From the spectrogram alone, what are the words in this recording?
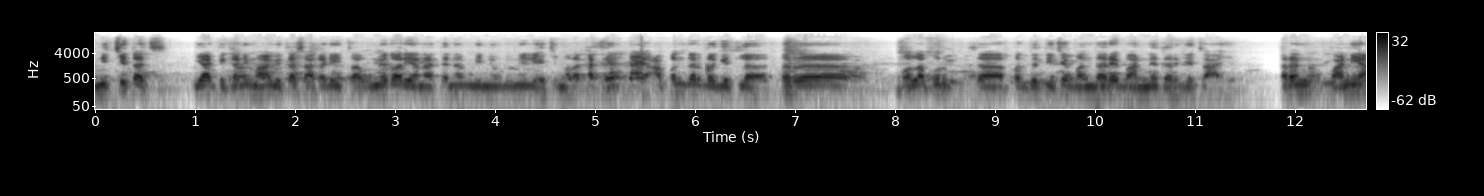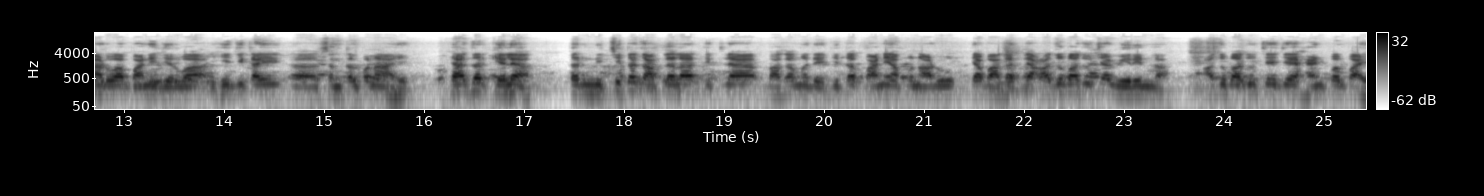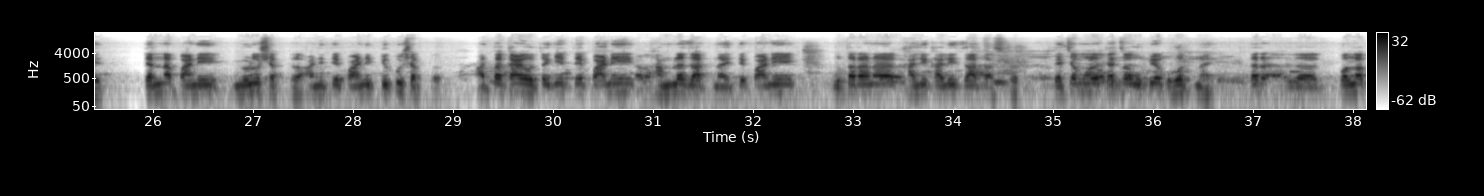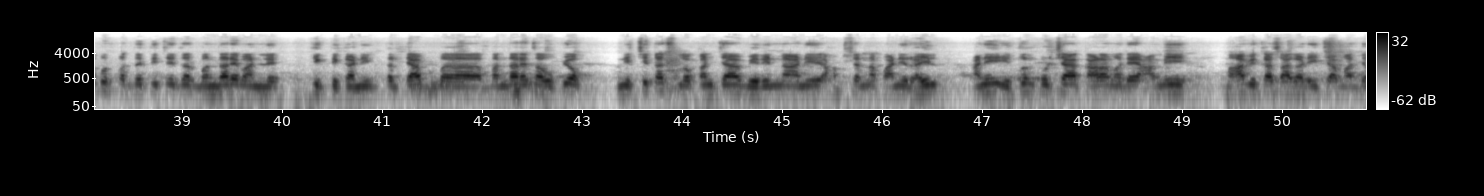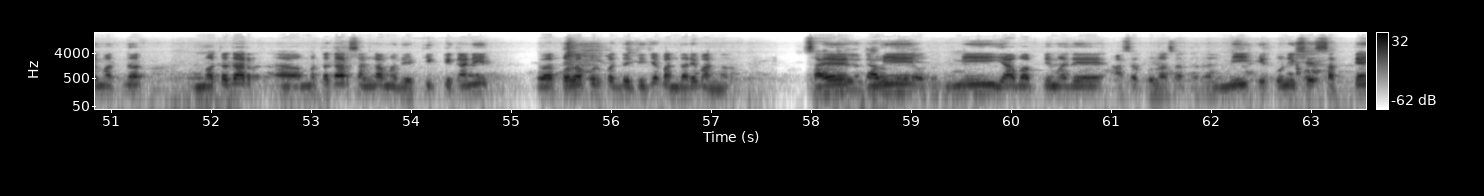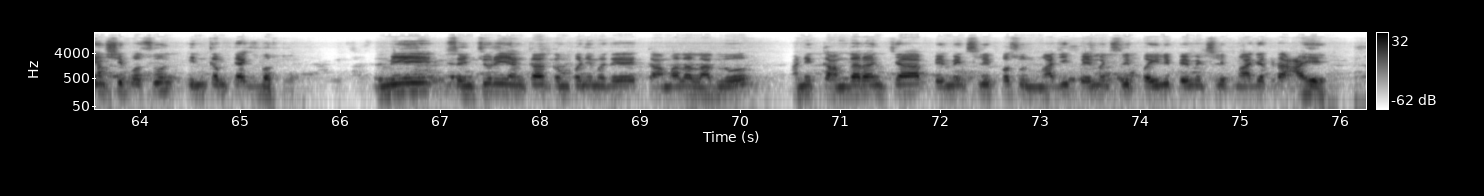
निश्चितच या ठिकाणी महाविकास आघाडीचा उमेदवार या नात्यानं मी निवडून येईल याची मला खात्री आहे. आपण जर बघितलं तर कोल्हापूर पद्धतीचे बंधारे बांधणे गरजेचं आहे. कारण पाणी आडवा पाणी जिरवा ही जी काही संकल्पना आहे ह्या जर केल्या तर निश्चितच आपल्याला तिथल्या भागामध्ये जिथं पाणी आपण आडू त्या भागातल्या आजूबाजूच्या विहिरींना आजूबाजूचे जे हँडपंप आहेत त्यांना पाणी मिळू शकतं आणि ते पाणी टिकू शकतं. आता काय होतं की ते पाणी थांबलं जात नाही ते पाणी उतारानं खाली खाली जात असतं. त्याच्यामुळं त्याचा उपयोग होत नाही. तर कोल्हापूर पद्धतीचे जर बंधारे बांधले ठिकठिकाणी तर त्या बंधाऱ्याचा उपयोग निश्चितच लोकांच्या विहिरींना आणि हापशांना पाणी राहील. आणि इथून पुढच्या काळामध्ये आम्ही महाविकास आघाडीच्या माध्यमातून मतदार मतदारसंघामध्ये ठिकठिकाणी कोल्हापूर पद्धतीचे बंधारे बांधणार आहोत. साहेब मी मी या बाबतीमध्ये असा खुलासा करेल. मी एकोणीसशे सत्याऐंशी पासून इन्कम टॅक्स भरतो मी सेंच्युरी यांका कंपनीमध्ये कामाला लागलो आणि कामगारांच्या पेमेंट स्लिपपासून माझी पेमेंट स्लिप पहिली पेमेंट स्लिप माझ्याकडं आहे.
